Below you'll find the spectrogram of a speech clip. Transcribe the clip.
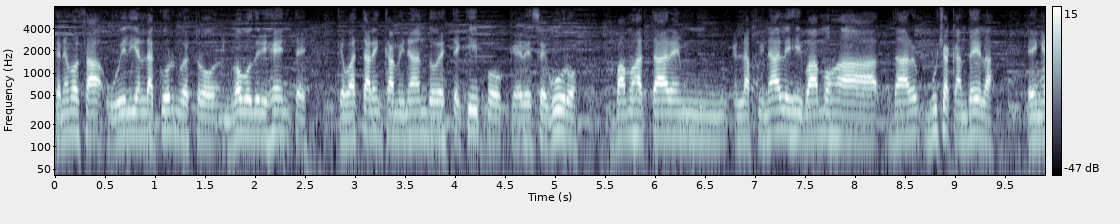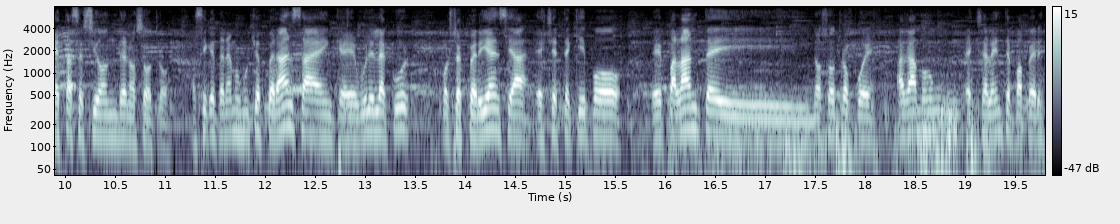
Tenemos a William Lacour, nuestro nuevo dirigente, que va a estar encaminando este equipo, que de seguro vamos a estar en, en las finales y vamos a dar mucha candela en esta sesión de nosotros. Así que tenemos mucha esperanza en que Willy Lacour, por su experiencia, eche este equipo eh, para adelante y nosotros pues hagamos un excelente papel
